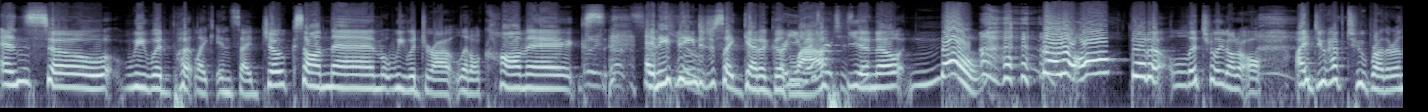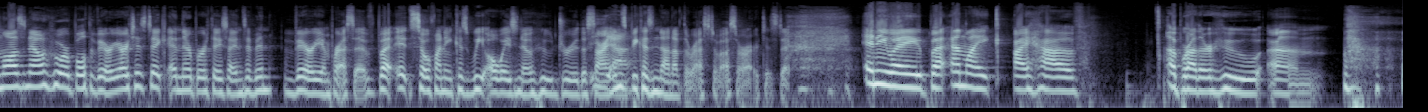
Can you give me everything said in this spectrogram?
and so we would put like inside jokes on them. We would draw out little comics, so anything cute. to just like get a good Are you laugh. You know? No, not at all. Not literally not at all. I do have two brother-in-laws now who are both very artistic, and their birthday signs have been very impressive. But it's so funny because we always know who drew the signs Yeah. because none of the rest of us are artistic. anyway, but and like I have a brother who um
